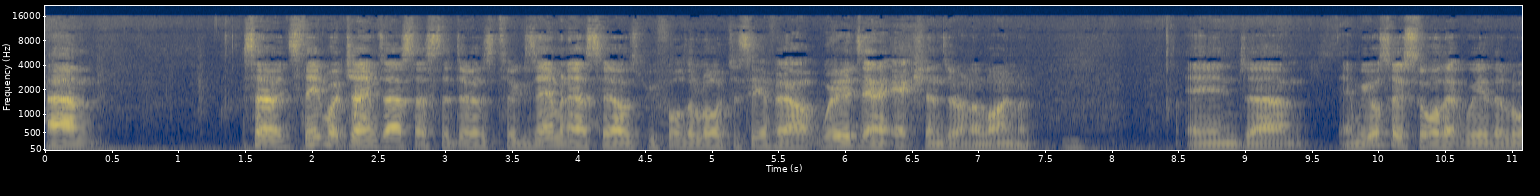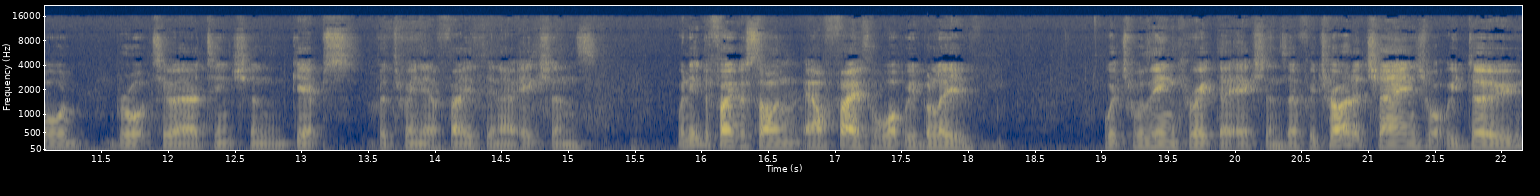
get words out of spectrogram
Um, so instead, what James asks us to do is to examine ourselves before the Lord to see if our words and our actions are in alignment. And um, and we also saw that where the Lord brought to our attention gaps between our faith and our actions, we need to focus on our faith or what we believe, which will then correct our actions. If we try to change what we do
